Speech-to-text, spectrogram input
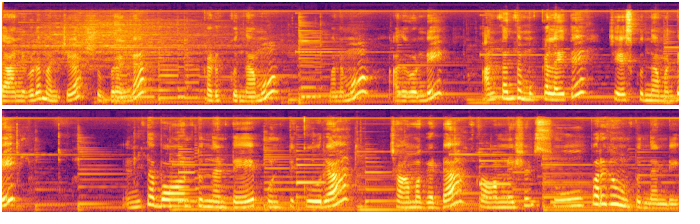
దాన్ని కూడా మంచిగా శుభ్రంగా కడుక్కుందాము. మనము అదిగోండి అంతంత ముక్కలు అయితే చేసుకుందామండి. ఎంత బాగుంటుందంటే పుంటి కూర చామగడ్డ కాంబినేషన్ సూపర్గా ఉంటుందండి.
